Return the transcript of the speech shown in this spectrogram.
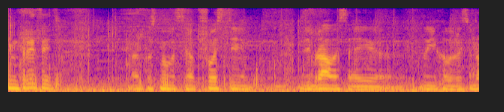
7.30. Ми проснулися в 6, зібралися і доїхали вже сюди.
